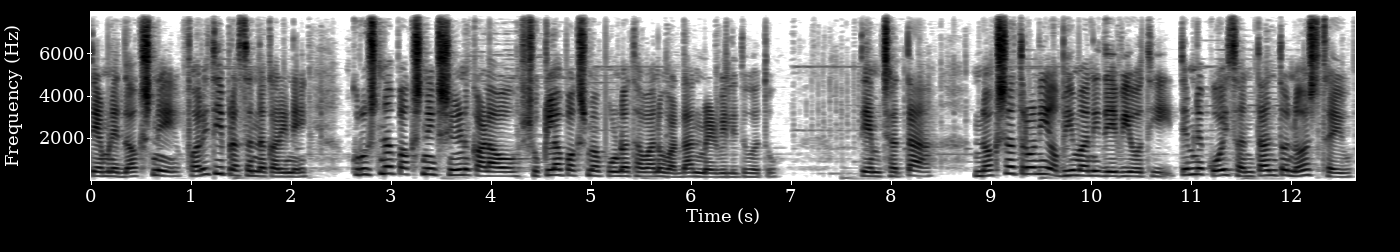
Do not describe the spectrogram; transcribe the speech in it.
તેમણે દક્ષને ફરીથી પ્રસન્ન કરીને કૃષ્ણ પક્ષની ક્ષીણ કળાઓ શુક્લ પક્ષમાં પૂર્ણ થવાનું વરદાન મેળવી લીધું હતું. તેમ છતાં, નક્ષત્રોની અભિમાની દેવીઓથી તેમને કોઈ સંતાન તો ન જ થયું.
